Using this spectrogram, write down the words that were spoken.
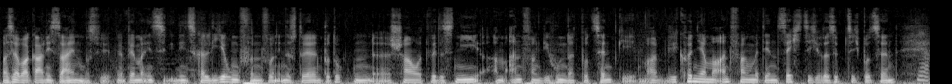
Was ja aber gar nicht sein muss. Wenn man in die Skalierung von, von industriellen Produkten äh, schaut, wird es nie am Anfang die 100 Prozent geben. Aber wir können ja mal anfangen mit den 60 oder 70 Prozent, ja.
